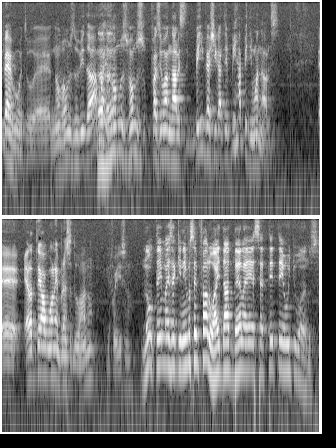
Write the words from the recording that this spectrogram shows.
Pergunto, é, não vamos duvidar, mas Aham. vamos, vamos fazer uma análise bem investigativa, bem rapidinho, uma análise. É, ela tem alguma lembrança do ano que foi isso? não tem, mas é que nem você me falou. A idade dela é 78 anos.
